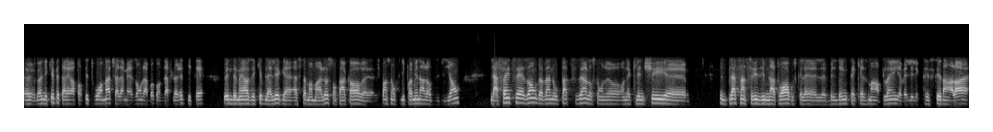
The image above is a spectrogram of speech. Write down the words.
euh, équipe est allée rapporter trois matchs à la maison là-bas contre la Floride, qui était une des meilleures équipes de la Ligue à, ce moment-là. Ils sont encore, euh, je pense qu'ils ont fini premier dans leur division. La fin de saison devant nos partisans, lorsqu'on a, on a clinché une place en séries éliminatoires où que le, building était quasiment plein, il y avait l'électricité dans l'air.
